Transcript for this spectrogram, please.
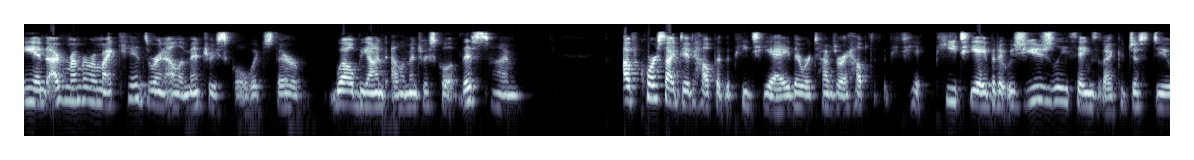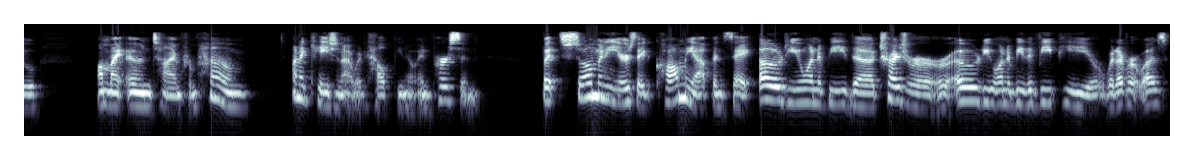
and I remember when my kids were in elementary school, which they're well beyond elementary school at this time. Of course, I did help at the PTA. There were times where I helped at the PTA, but it was usually things that I could just do on my own time from home. On occasion, I would help, you know, in person. But so many years they'd call me up and say, Oh, do you want to be the treasurer? Or Oh, do you want to be the VP? Or whatever it was.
